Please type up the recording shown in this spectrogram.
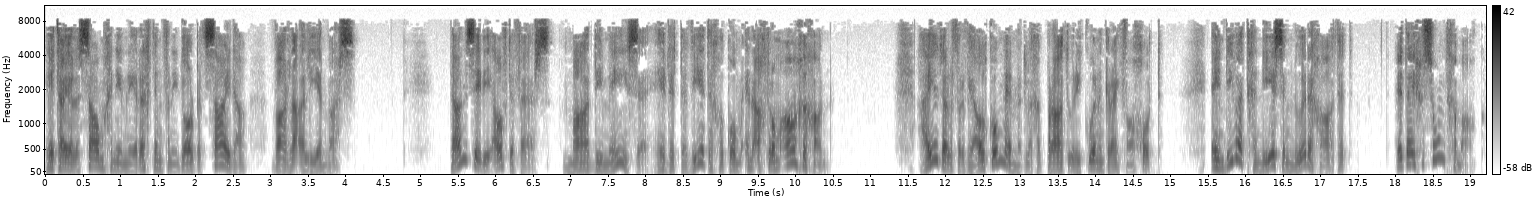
het hy hulle saamgeneem in die rigting van die dorp Betsaida waar hulle alleen was. Dan sê die 11de vers: Maar die mense het dit te wete gekom en agter hom aangegaan. Hy het hulle verwelkom en met hulle gepraat oor die koninkryk van God. En die wat genesing nodig gehad het, het hy gesond gemaak.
